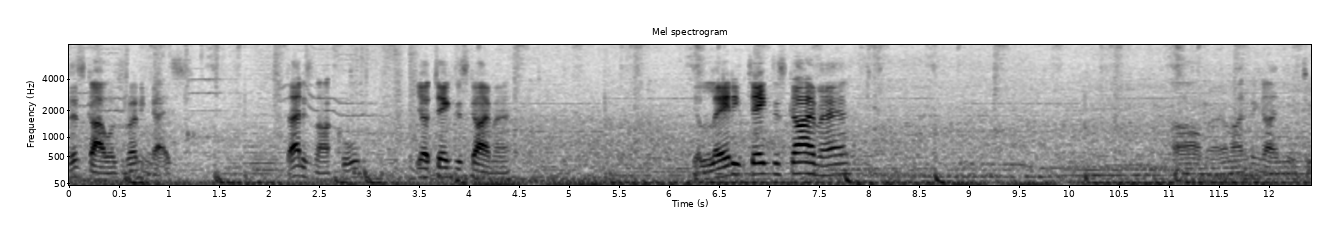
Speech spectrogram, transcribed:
This guy was running, guys. That is not cool. Yo, take this guy, man. You lady, take this guy, man. Oh man, I think I need to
